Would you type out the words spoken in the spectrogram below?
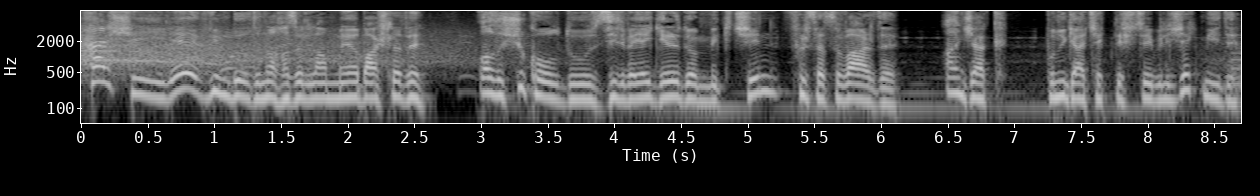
Her şeyiyle Wimbledon'a hazırlanmaya başladı. Alışık olduğu zirveye geri dönmek için fırsatı vardı. Ancak bunu gerçekleştirebilecek miydi?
